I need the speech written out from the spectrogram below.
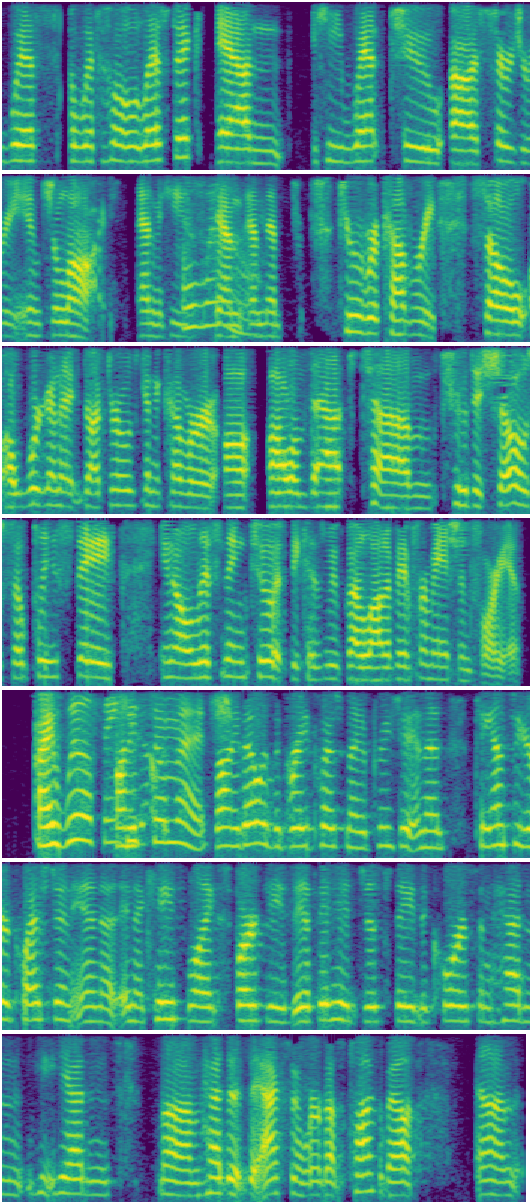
with with holistic, and he went to uh, surgery in July, and he's oh, wow. and and then through recovery. So uh, we're gonna Dr. O is gonna cover all, all of that um, through the show. So please stay, you know, listening to it because we've got a lot of information for you. I will. Thank Bonnie, you so was, much. Bonnie, that was a great question. I appreciate it. And then to answer your question, in a, in a case like Sparkie's, if it had just stayed the course and hadn't he, he hadn't um, had the, the accident we're about to talk about, um,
